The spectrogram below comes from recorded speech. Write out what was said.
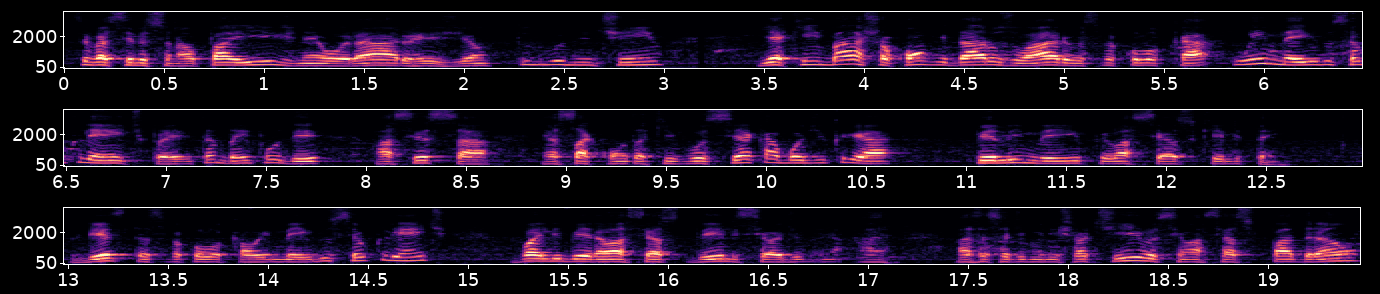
Você vai selecionar o país, né, horário, região, tudo bonitinho. E aqui embaixo, a convidar o usuário, você vai colocar o e-mail do seu cliente, para ele também poder acessar essa conta que você acabou de criar pelo e-mail, pelo acesso que ele tem. Beleza? Então você vai colocar o e-mail do seu cliente, vai liberar o acesso dele, se é acesso administrativo, se é um acesso padrão,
